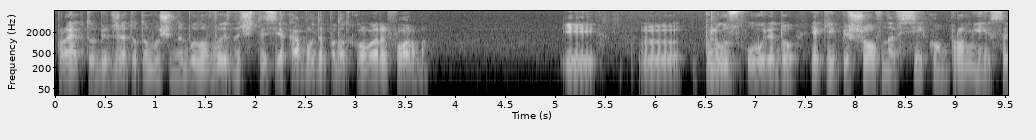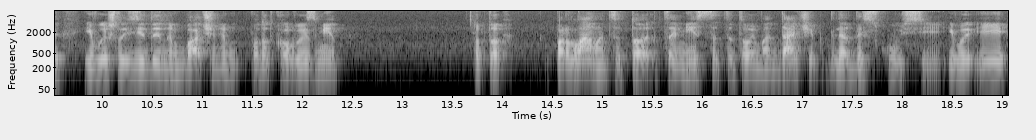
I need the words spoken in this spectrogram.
проекту бюджету, тому що не було визначитись, яка буде податкова реформа. І е, плюс уряду, який пішов на всі компроміси і вийшли з єдиним баченням податкових змін. Тобто парламент це то це місце, це той майданчик для дискусії і ви і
